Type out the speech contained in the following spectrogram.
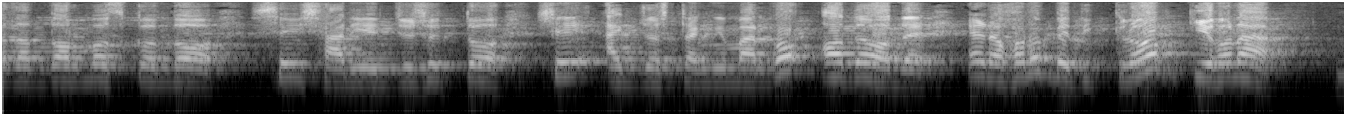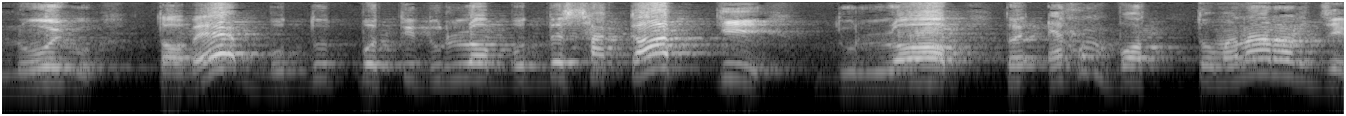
হাজার ধর্মস্কন্ধ, সেই সারি সত্য, সেই আর্যষ্টাঙ্গী মার্গ অদে অদে এটা হলো ব্যতিক্রম কি হনা? নইব। তবে বুদ্ধ উৎপত্তি দুর্লভ, বুদ্ধের সাক্ষাৎ কি? দুর্লভ। তো এখন বর্তমান আর যে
